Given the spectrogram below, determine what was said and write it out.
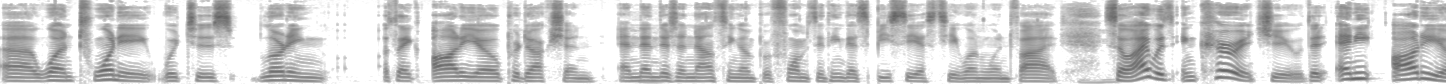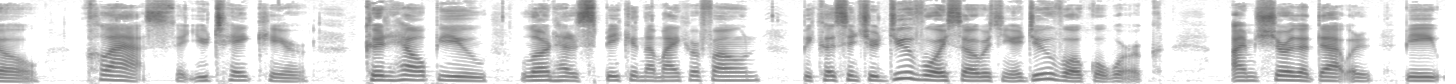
uh, 120, which is learning it's like audio production, and then there's announcing on performance. I think that's BCST 115. So I would encourage you that any audio class that you take here could help you learn how to speak in the microphone because since you do voiceovers and you do vocal work, I'm sure that that would be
